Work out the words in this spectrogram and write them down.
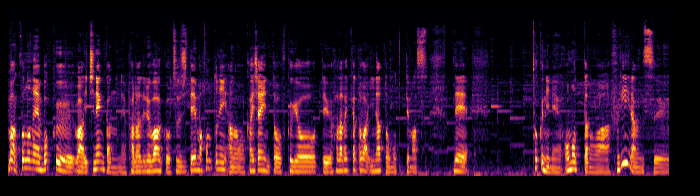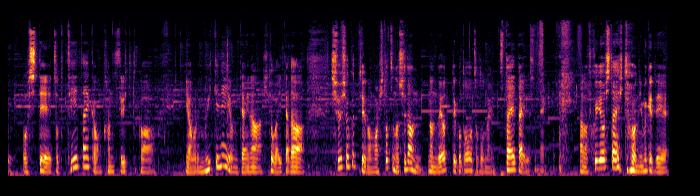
まあこのね僕は1年間のねパラレルワークを通じて、まあ、本当にあの会社員と副業っていう働き方はいいなと思ってます。で特にね思ったのはフリーランスをしてちょっと停滞感を感じてる人とかいや俺向いてねえよみたいな人がいたら就職っていうのはまあ一つの手段なんだよってことをちょっとね伝えたいですね。あの副業したい人に向けて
